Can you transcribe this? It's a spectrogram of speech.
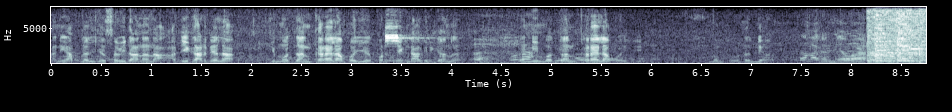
आणि आपल्याला जे संविधानानं अधिकार दिला की मतदान करायला पाहिजे प्रत्येक नागरिकानं त्यांनी मतदान करायला पाहिजे. म्हणतो धन्यवाद. धन्यवाद.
